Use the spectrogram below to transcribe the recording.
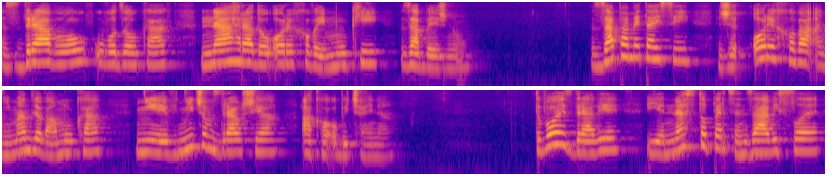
zdravou v úvodzovkách náhradou orechovej múky za bežnú. Zapamätaj si, že orechová ani mandľová múka nie je v ničom zdravšia ako obyčajná. Tvoje zdravie je na 100% závislé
